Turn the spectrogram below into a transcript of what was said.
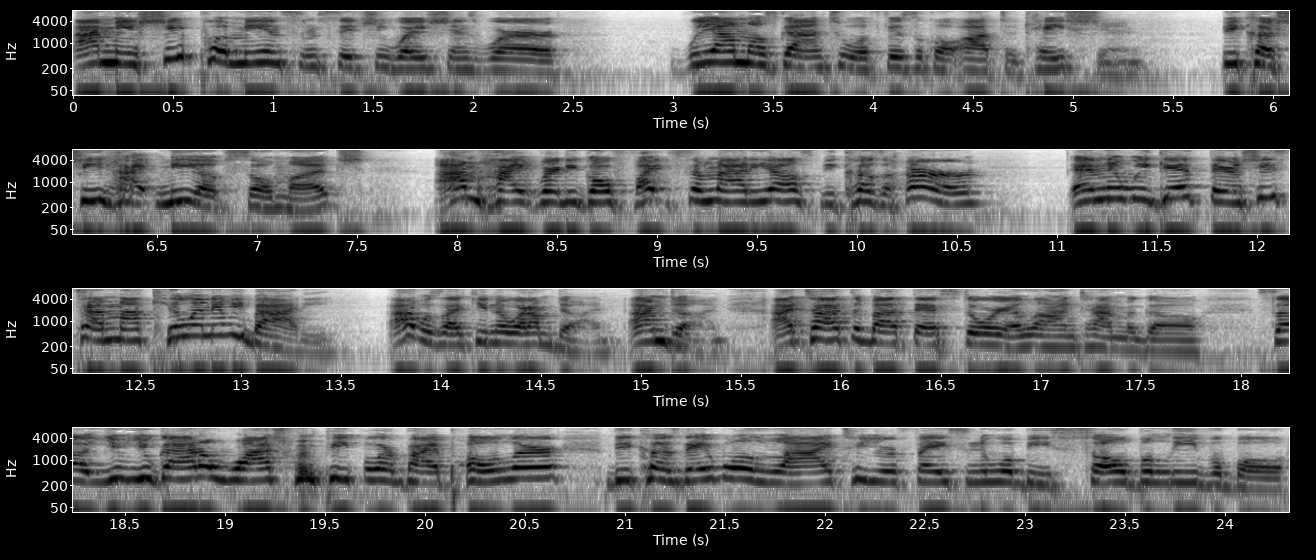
I mean, she put me in some situations where we almost got into a physical altercation because she hyped me up so much. I'm hyped ready to go fight somebody else because of her. And then we get there and she's talking about killing everybody. I was like, you know what? I'm done. I'm done. I talked about that story a long time ago. So you you gotta watch when people are bipolar because they will lie to your face and it will be so believable,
